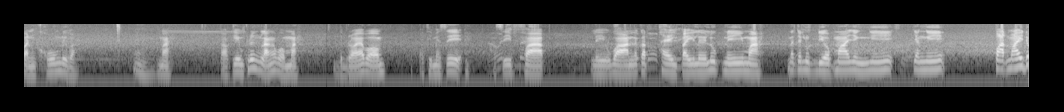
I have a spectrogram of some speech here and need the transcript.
ปั่นโค้งเลยว่ะมาต่อเกมครึ่งหลังครับผมมาเรียบร้อยครับผมไปที่เมสซี่เมสซี่ฝากเลวานแล้วก็แทงไปเลยลูกนี้มา น่าจะหลุดเดี่ยวมาอย่างนี้ อย่างนี้ปัดไมโด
